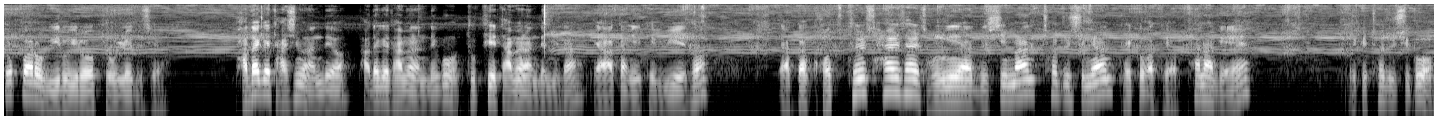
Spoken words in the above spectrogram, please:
똑바로 위로 이렇게 올려주세요. 바닥에 닿으시면 안 돼요. 바닥에 닿으면 안 되고 두피에 닿으면 안 됩니다. 약간 이렇게 위에서 약간 겉을 살살 정리하듯이만 쳐주시면 될 것 같아요. 편하게 이렇게 쳐주시고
